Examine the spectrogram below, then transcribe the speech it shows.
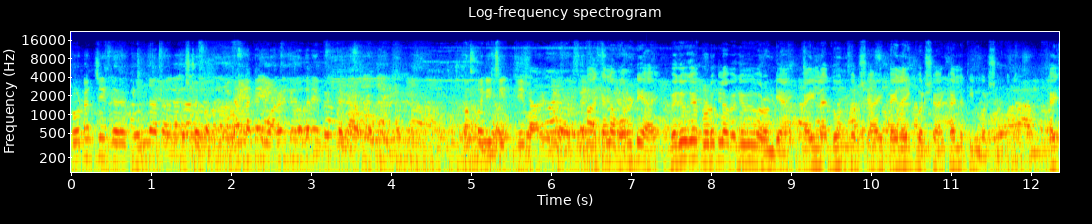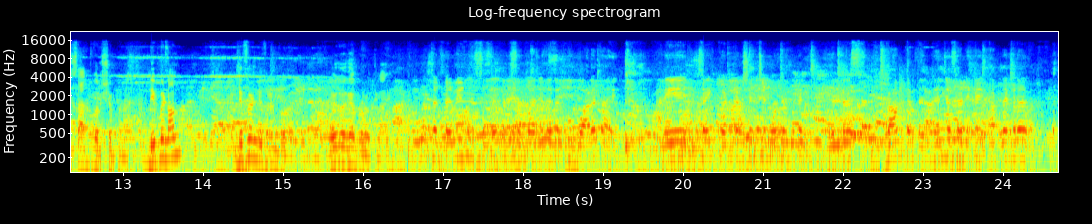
प्रोडक्ट जे घेऊन जातात कस्टमर त्यांना काही वॉरंटी वगैरे भेटतं का? कंपनीची जी वॉरंटी आहे. हां त्याला वॉरंटी आहे. वेगवेगळ्या प्रोडक्टला वेगवेगळी वॉरंटी आहे. काहीला दोन वर्ष आहे काहीला एक वर्ष आहे काहीला तीन वर्ष पण आहे. काही सात वर्ष पण आहे. Depend on different different product वेगवेगळ्या प्रोडक्टला आहे. आता नवीन संभाजीनगर खूप वाढत आहे. आणि काही कंस्ट्रक्शनचे मोठे मोठे बिल्डर्स काम करतात. त्यांच्यासाठी काही आपल्याकडं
